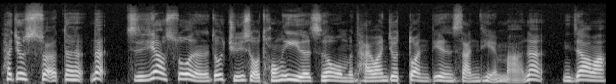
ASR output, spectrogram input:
他就说的那。只要所有人都举手同意了之后，我们台湾就断电三天嘛。那你知道吗？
